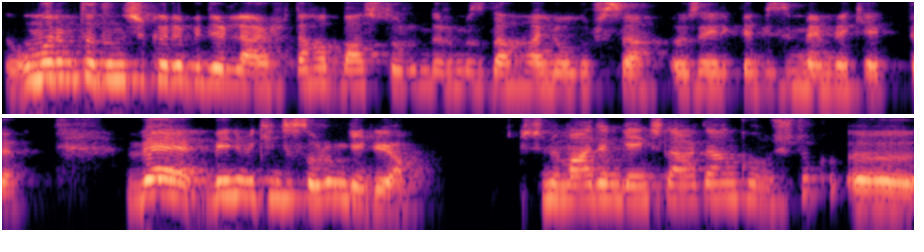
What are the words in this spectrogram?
Umarım tadını çıkarabilirler. Daha bas sorunlarımız da hallolursa özellikle bizim memlekette. Ve benim ikinci sorum geliyor. Şimdi madem gençlerden konuştuk, e,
